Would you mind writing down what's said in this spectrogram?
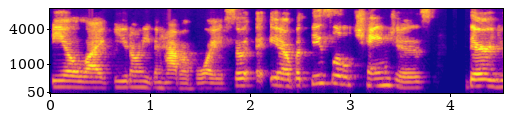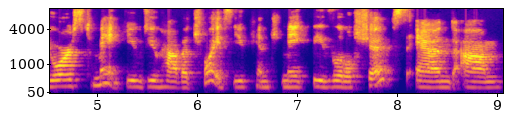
feel like you don't even have a voice so uh, you know but these little changes they're yours to make you do have a choice you can make these little shifts and um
